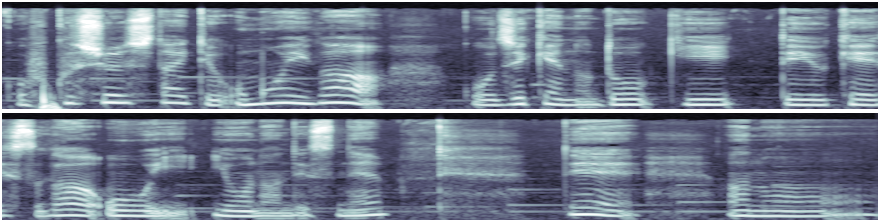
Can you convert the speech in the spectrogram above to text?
こう復讐したいという思いがこう事件の動機っていうケースが多いようなんですね。であの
